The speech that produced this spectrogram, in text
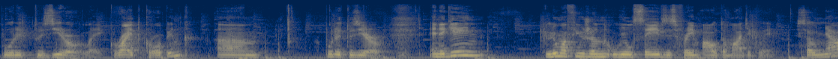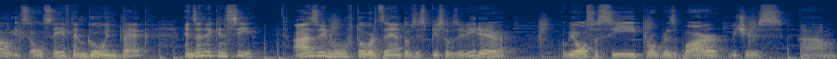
put it to zero, like right cropping, um, put it to zero. And again, LumaFusion will save this frame automatically. So now it's all saved, I'm going back and then we can see as we move towards the end of this piece of the video, we also see progress bar, which is um,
